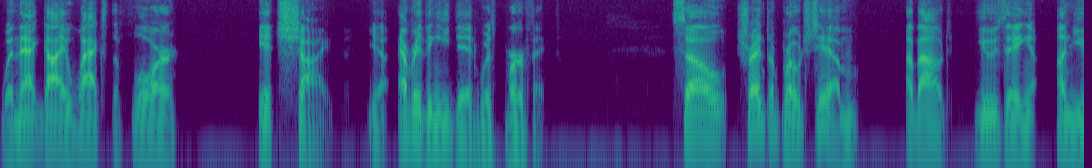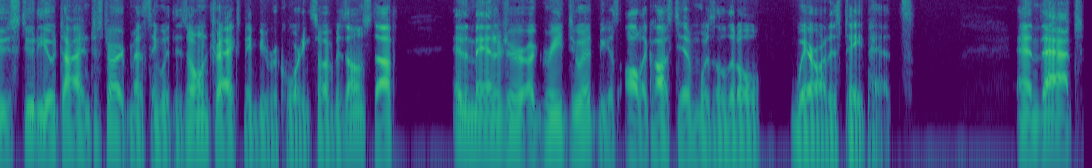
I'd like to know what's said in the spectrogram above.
When that guy waxed the floor, it shined. Yeah, everything he did was perfect. So Trent approached him about using unused studio time to start messing with his own tracks, maybe recording some of his own stuff. And the manager agreed to it because all it cost him was a little wear on his tape heads. And that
